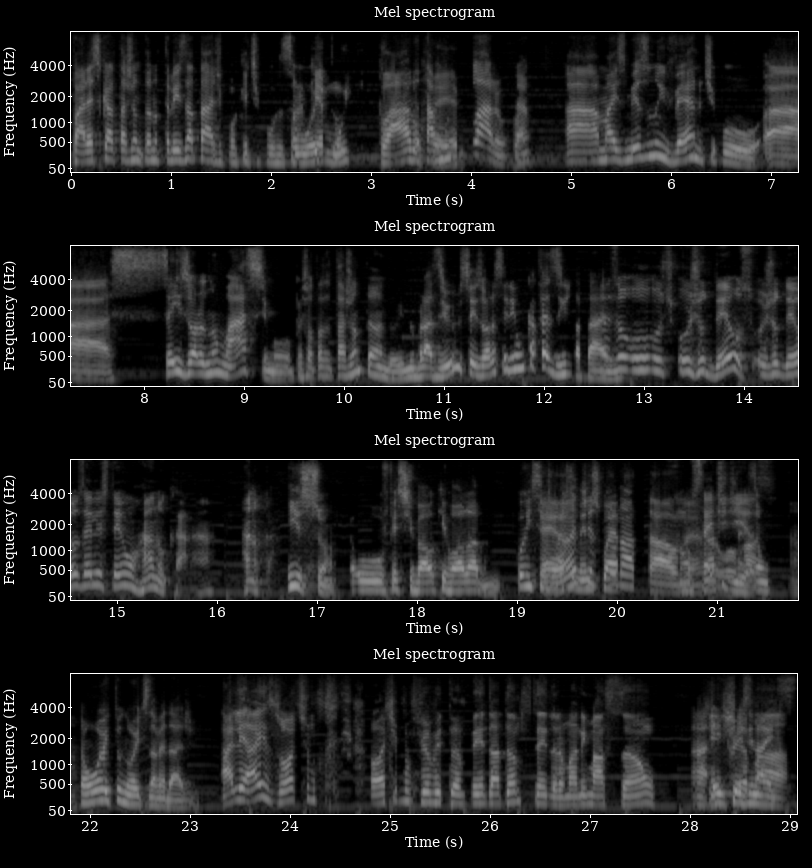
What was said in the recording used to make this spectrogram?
parece que ela tá jantando 3 da tarde, porque, tipo, são Porque 8. é muito claro, tá velho. muito claro, né? Ah, mas mesmo no inverno, tipo, às 6 horas no máximo, o pessoal tá, tá jantando. E no Brasil, 6 horas seria um cafezinho da tarde. Mas o- o- os, judeus, os judeus, eles têm um Hanukkah, né? Hanukkah. Isso, é o festival que rola, coincide É mais ou menos com a época. Natal, São né? sete O- dias. São- Ah. São oito noites, na verdade. Aliás, ótimo, ótimo filme também da Adam Sandler, uma animação. Ah, Eight Crazy chama- Nights.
